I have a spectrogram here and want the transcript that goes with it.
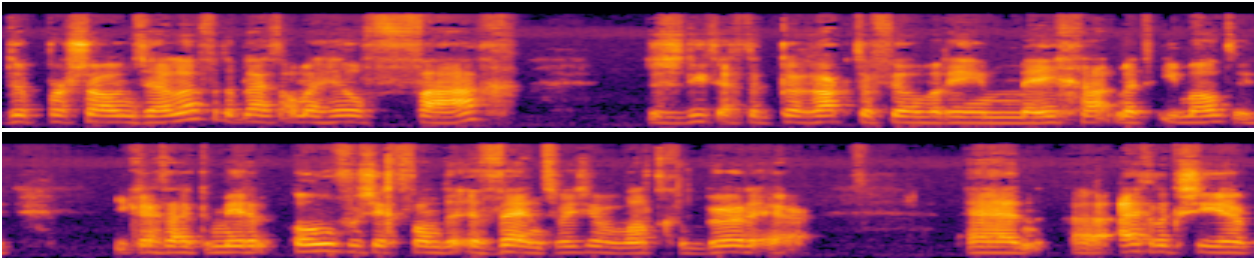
de persoon zelf. Dat blijft allemaal heel vaag. Dus het is niet echt een karakterfilm waarin je meegaat met iemand. Je krijgt eigenlijk meer een overzicht van de events. Weet je, wat gebeurde er? En eh, eigenlijk zie je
